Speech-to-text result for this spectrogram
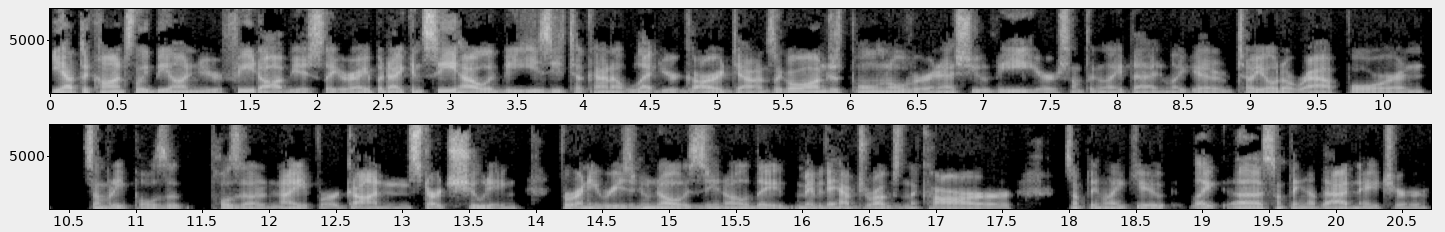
you have to constantly be on your feet, obviously, right? But I can see how it would be easy to kind of let your guard down. It's like, oh, I'm just pulling over an SUV or something like that, like a Toyota RAV4, and somebody pulls it pulls out a knife or a gun and starts shooting for any reason. Who knows? You know, they maybe they have drugs in the car or something like you, like uh, something of that nature.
